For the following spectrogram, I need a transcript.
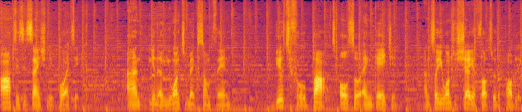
Art is essentially poetic and you know you want to make something beautiful but also engaging and so you want to share your thoughts with the public.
